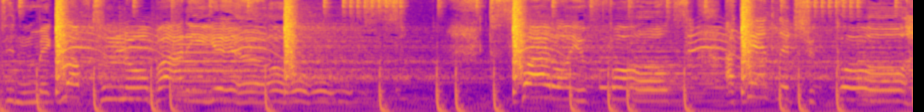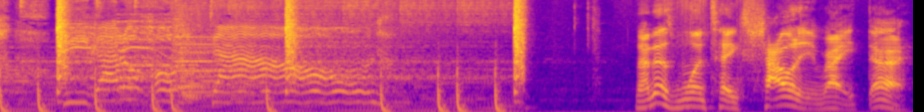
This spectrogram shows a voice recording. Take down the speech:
Didn't make love to nobody else. Despite all your faults, I can't let you go. We gotta hold it down. Now that's one take shouted right there.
